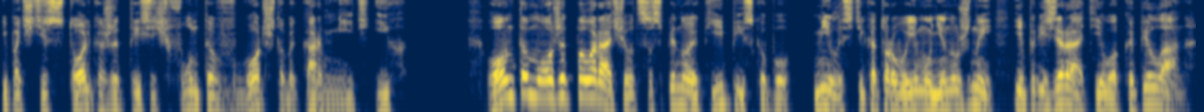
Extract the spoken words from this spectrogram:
и почти столько же тысяч фунтов в год, чтобы кормить их. Он-то может поворачиваться спиной к епископу, милости которого ему не нужны, и презирать его капеллана.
